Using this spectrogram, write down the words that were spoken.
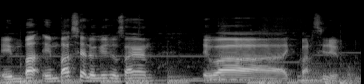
En, base a lo que ellos hagan, se va a esparcir el juego.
